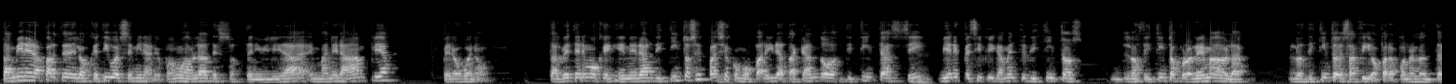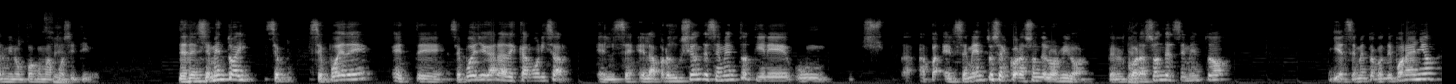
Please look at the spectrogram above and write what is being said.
también era parte del objetivo del seminario, podemos hablar de sostenibilidad en manera amplia, pero bueno, tal vez tenemos que generar distintos espacios como para ir atacando distintas, ¿sí? Mm. bien específicamente distintos, los distintos problemas, los distintos desafíos, para ponerlo en términos un poco más positivos. Desde el cemento hay, se, puede, este, se puede llegar a descarbonizar. El, la producción de cemento tiene un... El cemento es el corazón del hormigón, pero el corazón del cemento y el cemento contemporáneo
